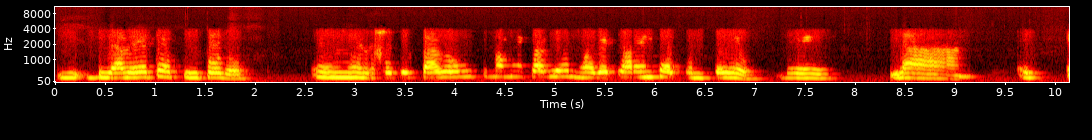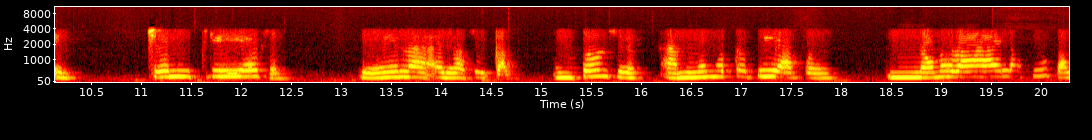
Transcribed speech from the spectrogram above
diabetes tipo 2. En el resultado último me salió 940 el conteo de la el, el chemistry ese de la, el azúcar. Entonces, a mí en estos días, pues, no me va el azúcar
